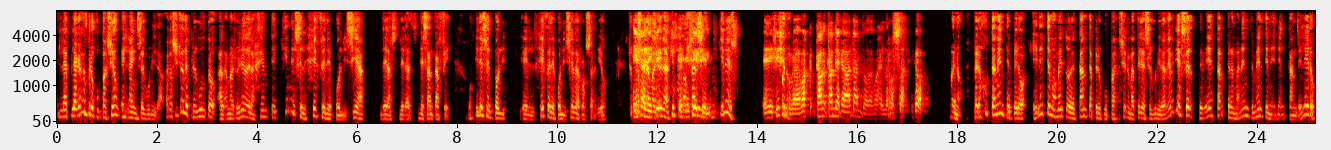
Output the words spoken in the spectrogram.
La, la, gran preocupación es la inseguridad. Ahora, si yo le pregunto a la mayoría de la gente, ¿quién es el jefe de policía de, las, de, de Santa Fe? ¿O quién es el, el jefe de policía de Rosario? Esa es difícil. quién es. Es difícil porque además cambia cada tanto, además, el de Rosario. Bueno, pero justamente, pero en este momento de tanta preocupación en materia de seguridad, debería ser, debería estar permanentemente en, el candelero.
